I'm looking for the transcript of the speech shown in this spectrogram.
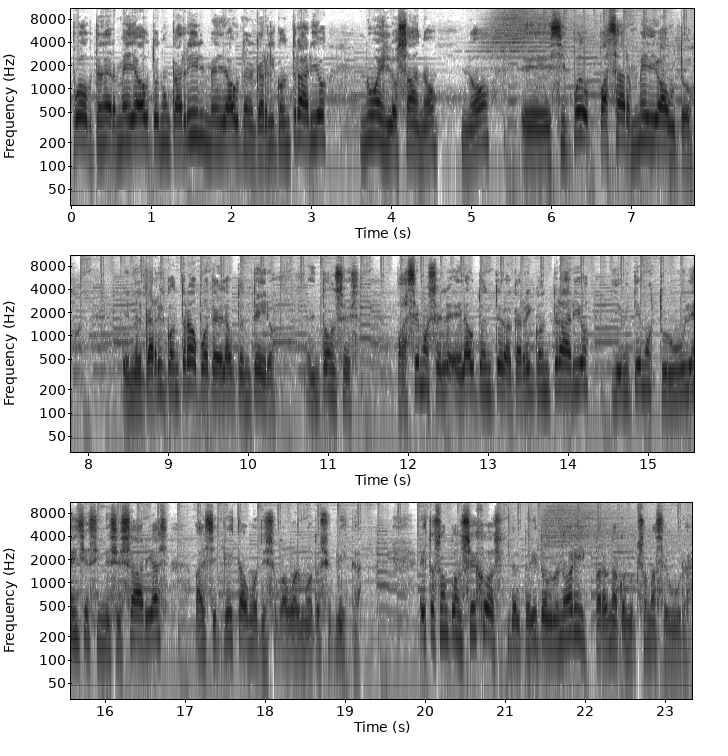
puedo obtener medio auto en un carril, medio auto en el carril contrario, no es lo sano, ¿no? Eh, si puedo pasar medio auto en el carril contrario, puedo tener el auto entero. Entonces, pasemos el, auto entero al carril contrario y evitemos turbulencias innecesarias al ciclista o, o al motociclista. Estos son consejos del perito Brunori para una conducción más segura.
